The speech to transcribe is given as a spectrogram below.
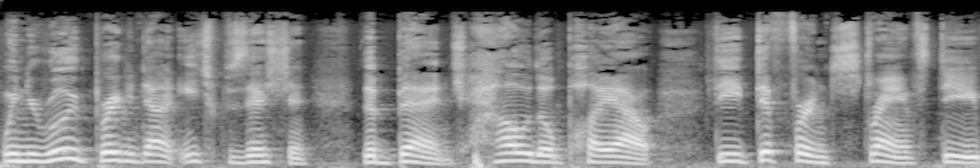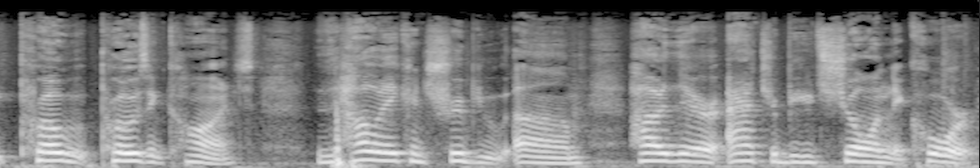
when you're really breaking down each position, the bench, how they'll play out, the different strengths, the pro, pros and cons, how they contribute, um, how their attributes show on the court,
